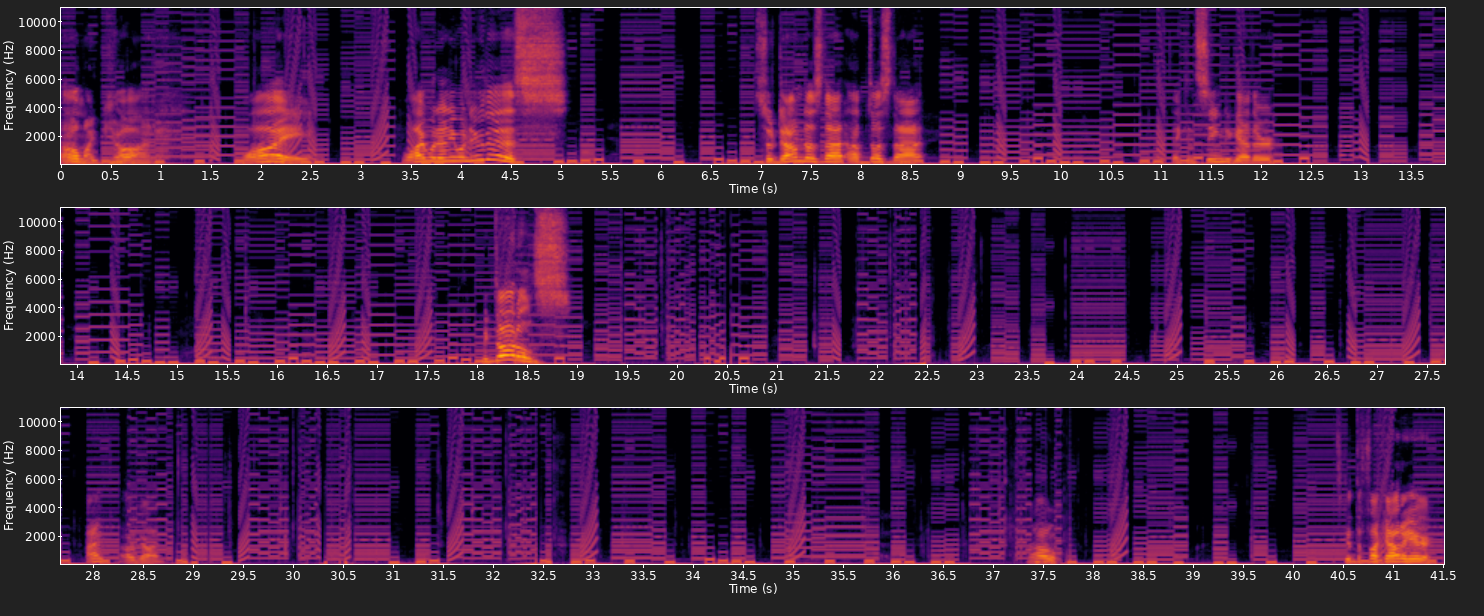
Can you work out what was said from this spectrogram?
Oh my god. Why? Why would anyone do this? So down does that, up does that. They can sing together. McDonald's! God. Oh. Let's get the fuck out of here.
